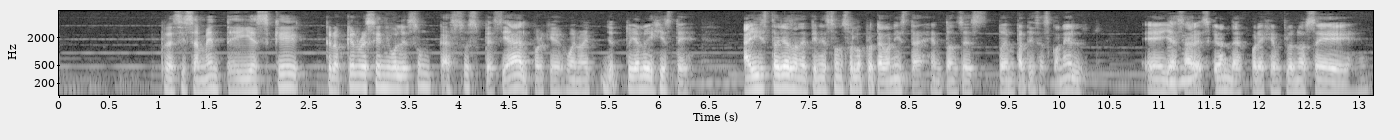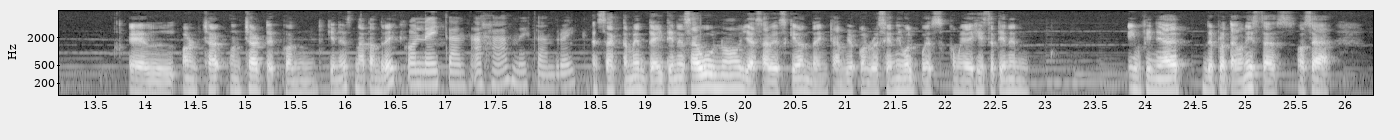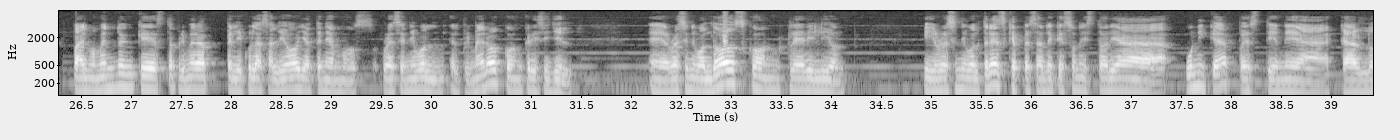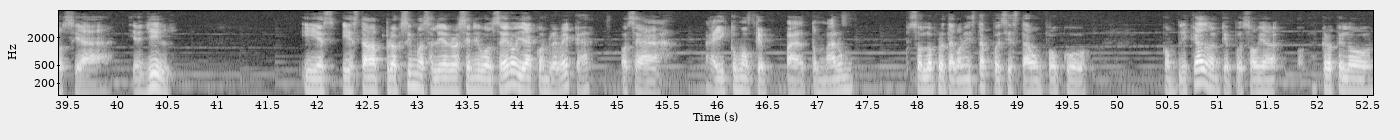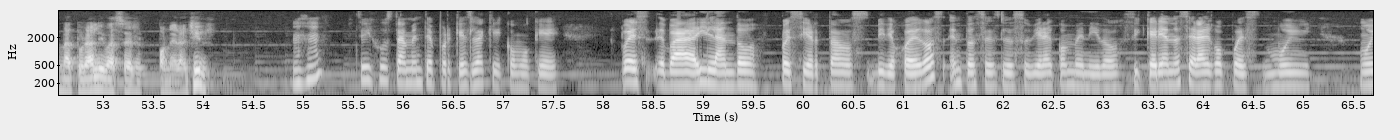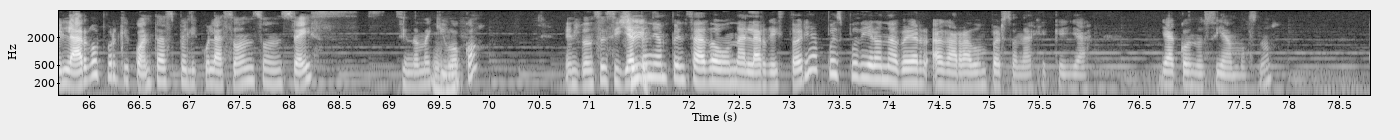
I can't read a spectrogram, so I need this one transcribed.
Precisamente, y es que creo que Resident Evil es un caso especial, porque bueno, tú ya lo dijiste, hay historias donde tienes un solo protagonista, entonces tú empatizas con él. Eh, ya sabes qué onda, por ejemplo, no sé, el Uncharted con quién es Nathan Drake con Nathan ajá Nathan Drake exactamente ahí tienes a uno ya sabes qué onda en cambio con Resident Evil pues como ya dijiste tienen infinidad de, protagonistas. O sea, para el momento en que esta primera película salió, ya teníamos Resident Evil el primero con Chris y Jill, eh, Resident Evil 2 con Claire y Leon, y Resident Evil 3, que a pesar de que es una historia única, pues tiene a Carlos y a, Jill. Y, es, y estaba próximo a salir Resident Evil 0 ya con Rebecca. O sea, ahí como que para tomar un solo protagonista, pues sí estaba un poco complicado, aunque pues obviamente creo que lo natural iba a ser poner a Jill. Sí, justamente porque es la que como que pues va hilando pues ciertos videojuegos, entonces les hubiera convenido si querían hacer algo pues muy muy largo porque cuántas películas son, son seis, si no me equivoco. Entonces, si ya tenían pensado una larga historia, pues pudieron haber agarrado un personaje que ya, ya conocíamos, ¿no?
